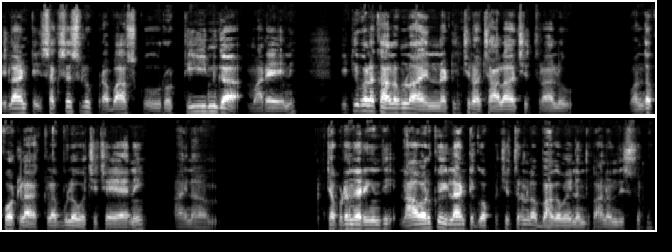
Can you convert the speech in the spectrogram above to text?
ఇలాంటి సక్సెస్లు ప్రభాస్కు రొటీన్గా మారాయని ఇటీవల కాలంలో ఆయన నటించిన చాలా చిత్రాలు వంద కోట్ల క్లబ్లో వచ్చి చేయని ఆయన చెప్పడం జరిగింది. నా వరకు ఇలాంటి గొప్ప చిత్రంలో భాగమైనందుకు ఆనందిస్తున్నా.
